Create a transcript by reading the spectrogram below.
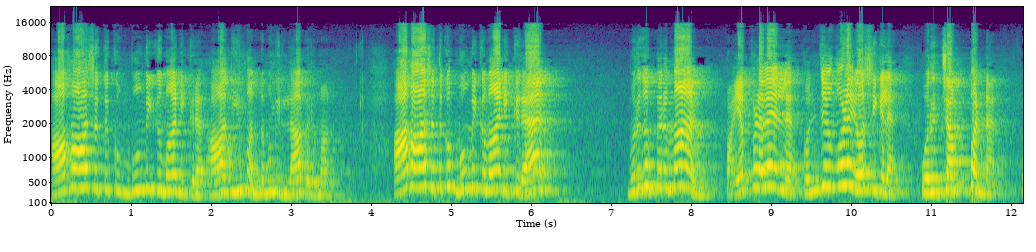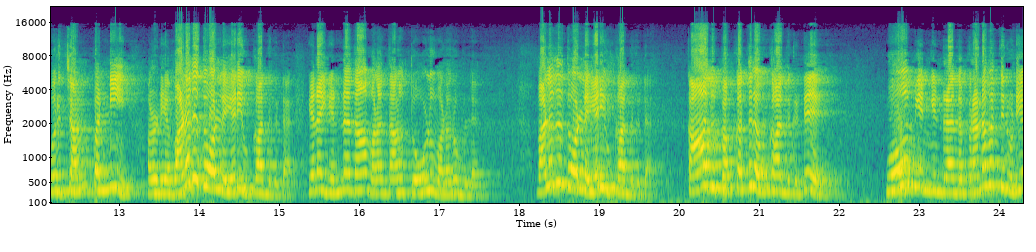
ஆகாசத்துக்கும் பூமிக்குமா நிற்கிறார் ஆதியும் அந்தமும் இல்லா பெருமான். ஆகாசத்துக்கும் பூமிக்குமா நிற்கிறார் முருகப்பெருமான் பயப்படவே இல்லை. கொஞ்சம் கூட யோசிக்கல. ஒரு ஜம்ப் பண்ணார். ஒரு ஜம்ப் பண்ணி அவருடைய வலது தோல்ல ஏறி உட்கார்ந்துக்கிட்டார் ஏன்னா என்னதான் வளர்ந்தாலும் தோலும் வளரும் இல்லை. வலது தோல்ல ஏறி உட்கார்ந்துக்கிட்டார் காது பக்கத்துல உட்கார்ந்துக்கிட்டு ஓம் என்கின்ற அந்த பிரணவத்தினுடைய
